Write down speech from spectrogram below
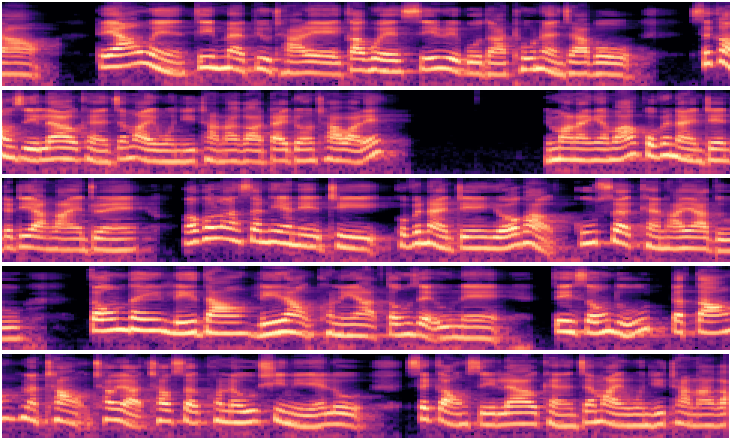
ကြောင့်တရားဝင်တိမှတ်ပြုထားတဲ့ကာကွယ်ဆေးတွေကိုသာထိုးနှံကြဖို့စစ်ကောင်စီလက်အောက်ခံကျန်းမာရေးဝန်ကြီးဌာနကတိုက်တွန်းထားပါတယ်။မြန်မာနိုင်ငံမှာ COVID-19 တတိယလှိုင်းအတွင်းဩဂုတ်လ12ရက်နေ့အထိ COVID-19 ရောဂါကူးစက်ခံထားရသူ3,4,4,930ဦးနဲ့သေဆုံးသူ12,668ဦးရှိနေတယ်လို့စစ်ကောင်စီလက်အောက်ခံကျန်းမာရေးဝန်ကြီးဌာနက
